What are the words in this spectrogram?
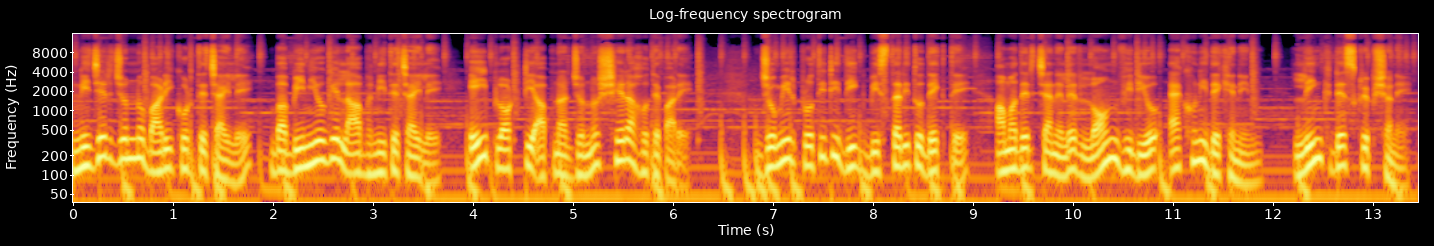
নিজের জন্য বাড়ি করতে চাইলে বা বিনিয়োগে লাভ নিতে চাইলে এই প্লটটি আপনার জন্য সেরা হতে পারে। জমির প্রতিটি দিক বিস্তারিত দেখতে আমাদের চ্যানেলের লং ভিডিও এখনই দেখে নিন, লিংক ডেসক্রিপশনে।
